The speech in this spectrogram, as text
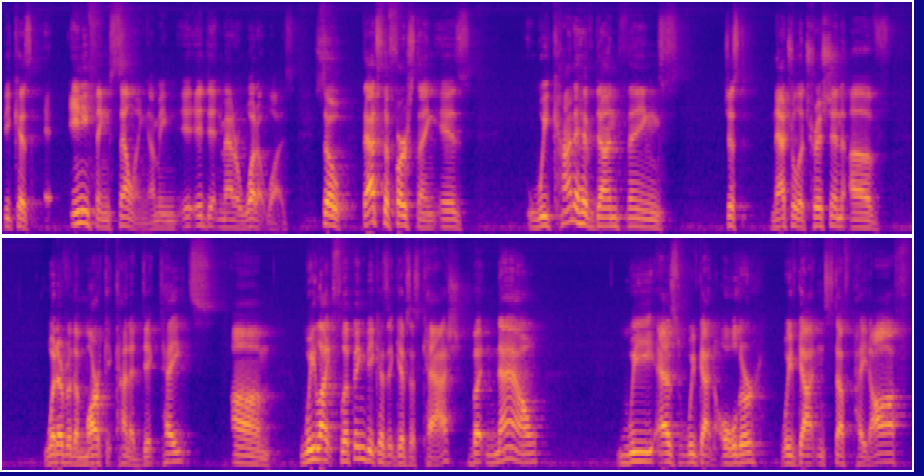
because anything's selling. I mean, it, it didn't matter what it was. So that's the first thing is we kind of have done things just natural attrition of whatever the market kind of dictates. Um, we like flipping because it gives us cash, but now we, as we've gotten older, we've gotten stuff paid off.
